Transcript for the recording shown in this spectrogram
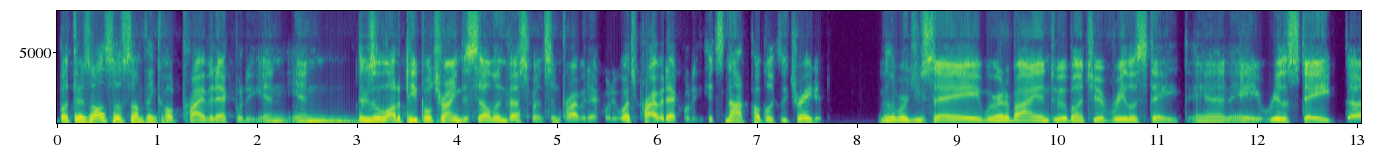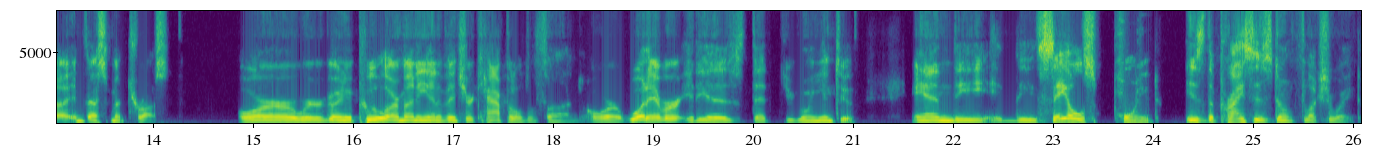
But there's also something called private equity and, and there's a lot of people trying to sell investments in private equity. What's private equity? It's not publicly traded. In other words you say we're going to buy into a bunch of real estate and a real estate uh, investment trust or we're going to pool our money in a venture capital to fund or whatever it is that you're going into. And the the sales point is the prices don't fluctuate.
